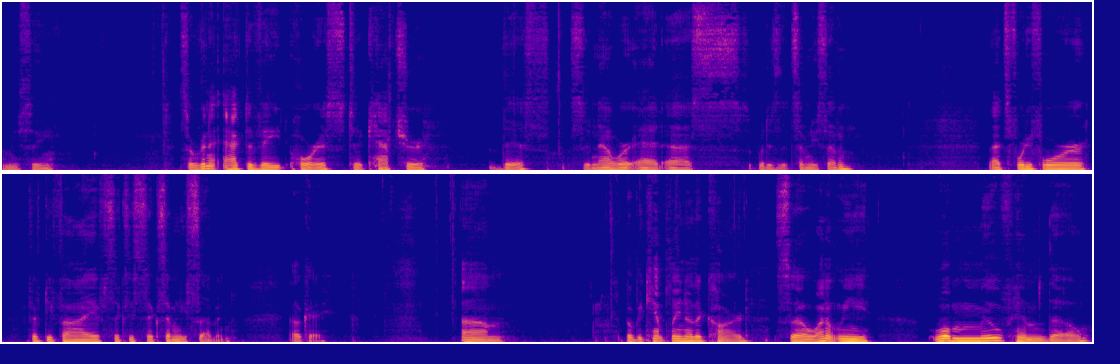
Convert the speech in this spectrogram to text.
let me see. So we're going to activate Horace to capture this. So now we're at, uh, what is it, 77? That's 44 55, 66, 77. Okay. Um, but we can't play another card. So why don't we, we'll move him though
